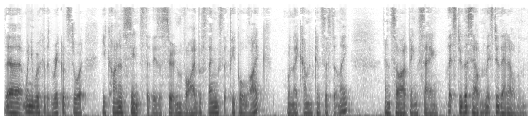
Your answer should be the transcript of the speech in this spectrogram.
the, when you work at the record store, you kind of sense that there's a certain vibe of things that people like when they come in consistently. And so I've been saying, let's do this album, let's do that album.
